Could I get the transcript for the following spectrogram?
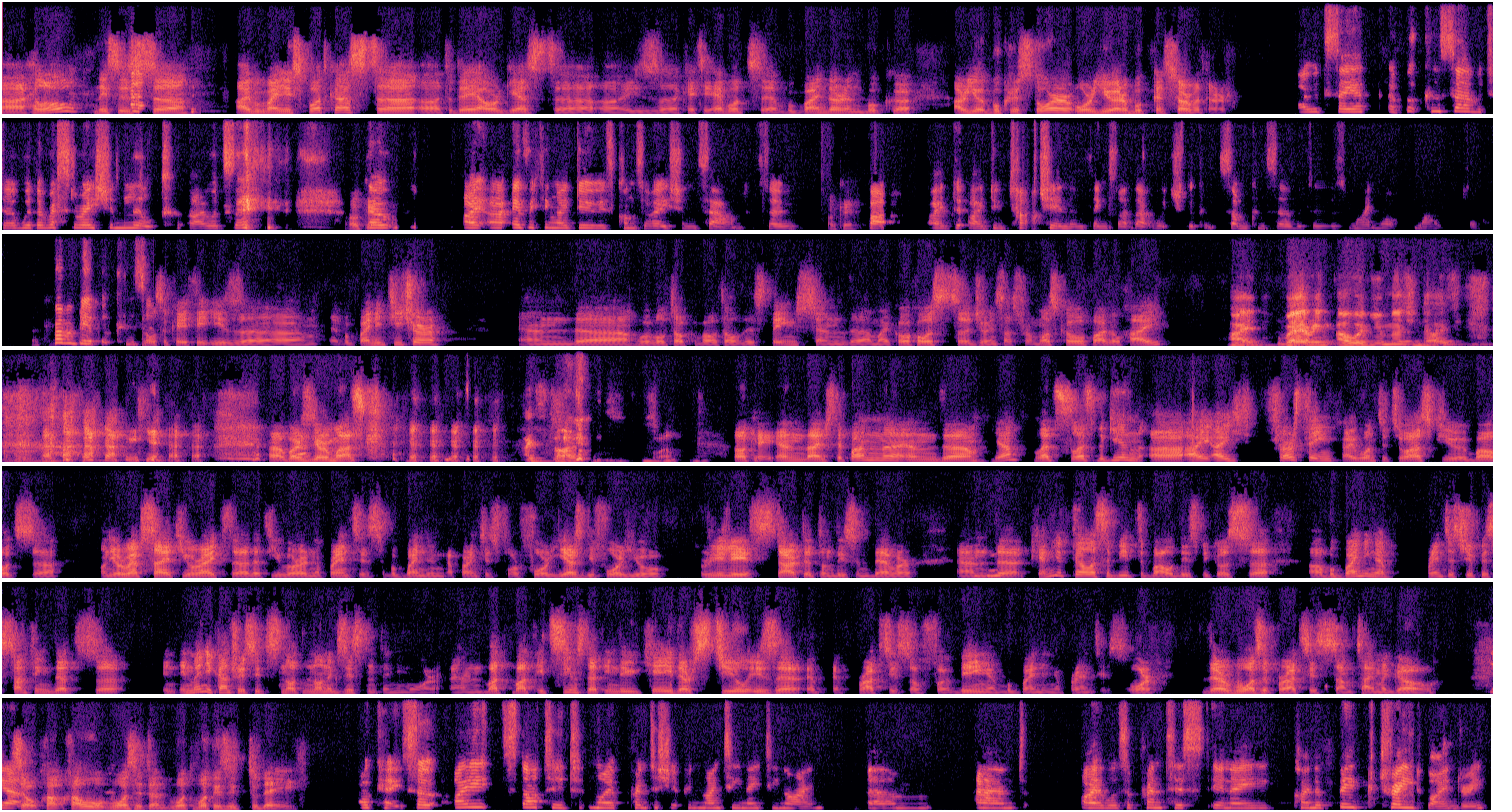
Uh, hello, this is uh, podcast. Uh, uh, today, our guest uh, uh, is uh, Kathy Abbott, a bookbinder and book. Uh, are you a book restorer or you are a book conservator? I would say a, a book conservator with a restoration lilt. I would say. Okay. so, I, I everything I do is conservation sound. So, Okay. but I do, I do touch in and things like that, which the some conservators might not like. So Okay. Probably a book And also, Kathy is um, a bookbinding teacher, and uh, we will talk about all these things. And uh, my co-host uh, joins us from Moscow. Pavel, hi. Hi, wearing our new merchandise. yeah. Uh, where's your mask? Next time. well, okay. And I'm Stepan, and um, yeah, let's let's begin. Uh, I, I first thing I wanted to ask you about. Uh, on your website, you write uh, that you were an apprentice, a bookbinding apprentice, for four years before you really started on this endeavor. And uh, can you tell us a bit about this? Because uh, uh, bookbinding apprenticeship is something that's uh, in, in many countries it's not non-existent anymore. And but but it seems that in the UK there still is a, a, a practice of uh, being a bookbinding apprentice, or there was a practice some time ago. Yeah. So how, how was it and what, what is it today? Okay, so I started my apprenticeship in 1989, um, and I was apprenticed in a kind of big trade bindery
